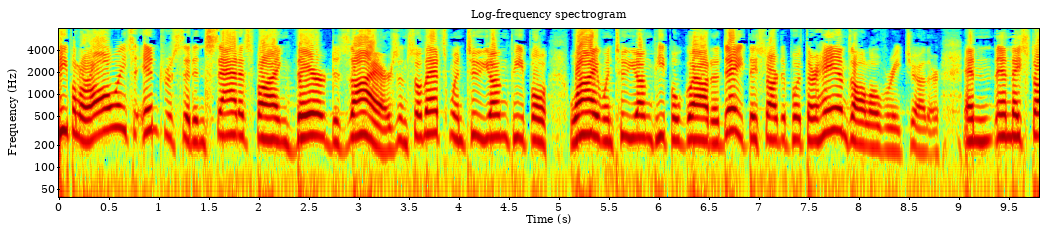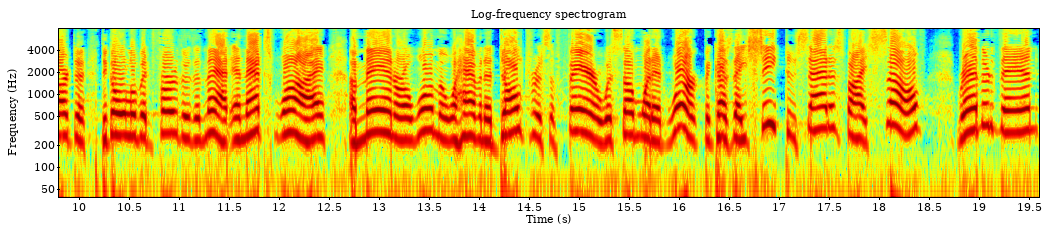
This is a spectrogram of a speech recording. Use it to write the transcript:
People are always interested in satisfying their desires. And so that's when two young people, why when two young people go out a date, they start to put their hands all over each other. And then they start to, to go a little bit further than that. And that's why a man or a woman will have an adulterous affair with someone at work because they seek to satisfy self rather than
